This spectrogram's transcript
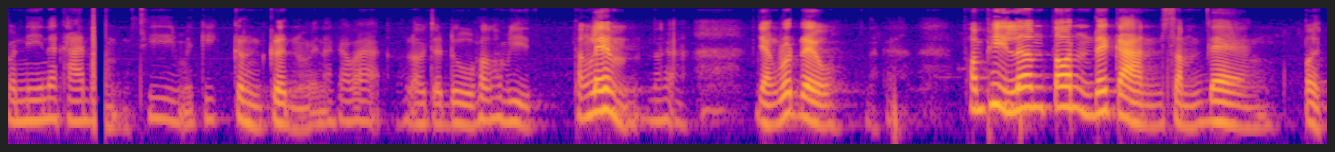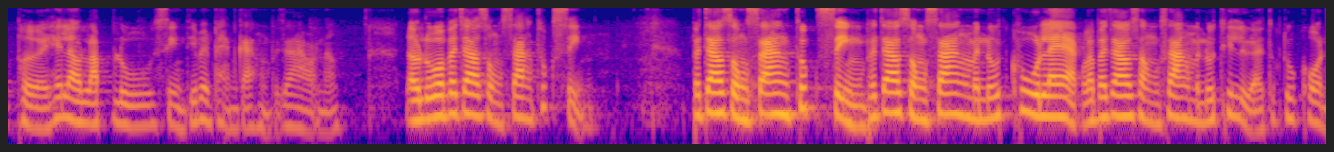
วันนี้นะคะที่เมื่อกี้เกริ่นๆไว้นะคะว่า เราจะดูพระคัมภีร์ทั้งเล่มนะคะอย่างรวดเร็วนะคะพระคัมภีร์เริ่มต้นด้วยการสำแดงเปิดเผยให้เรารับรู้สิ่งที่เป็นแผนการของพระเจ้าเนาะเรารู้ว่าพระเจ้าทรงสร้างทุกสิ่ง พระเจ้าทรงสร้างทุกสิ่ง พระเจ้าทรงสร้างมนุษย์คู่แรก แล้วพระเจ้าทรงสร้างมนุษย์ที่เหลือทุก ๆ คน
